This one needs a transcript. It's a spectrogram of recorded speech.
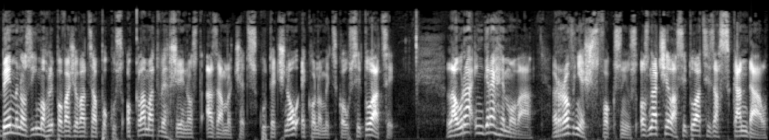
by mnozí mohli považovat za pokus oklamat veřejnost a zamlčet skutečnou ekonomickou situaci. Laura Ingrahamová rovněž z Fox News označila situaci za skandál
